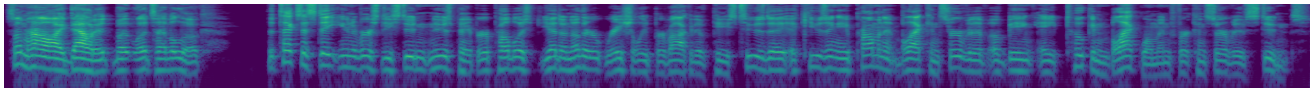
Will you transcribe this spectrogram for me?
Somehow I doubt it, but let's have a look. The Texas State University student newspaper published yet another racially provocative piece Tuesday accusing a prominent black conservative of being a token black woman for conservative students.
